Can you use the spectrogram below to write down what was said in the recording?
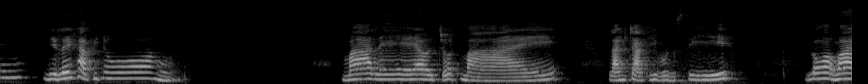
นนี่เลยค่ะพี่น้อง มาแล้วจดหมาย หลังจากที่เบิ่งสีล่อมา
